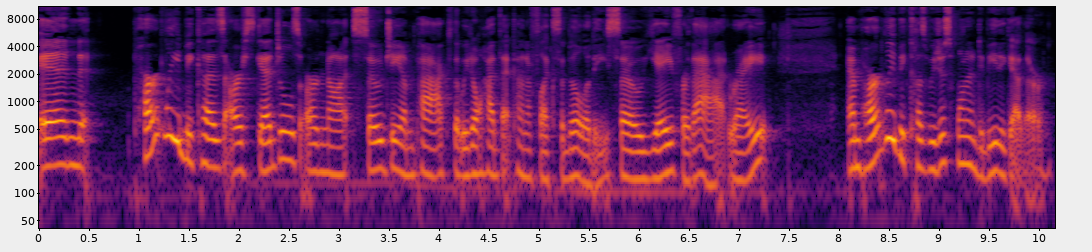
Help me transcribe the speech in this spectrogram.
And partly because our schedules are not so jam packed that we don't have that kind of flexibility. So, yay for that, right? And partly because we just wanted to be together.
